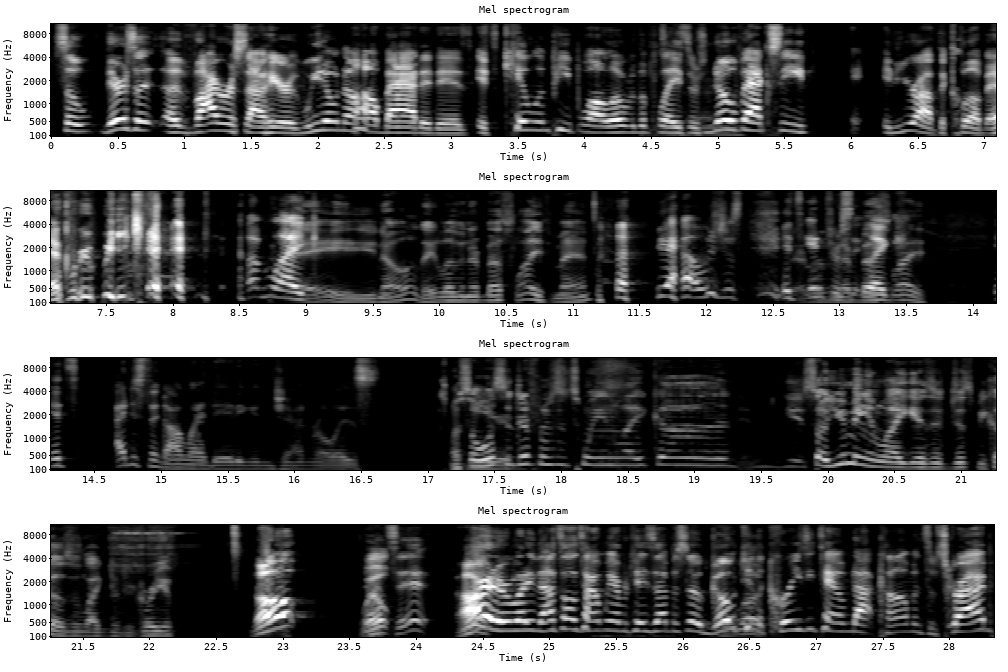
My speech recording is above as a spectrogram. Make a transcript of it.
so there's a, a virus out here. We don't know how bad it is. It's killing people all over the place. There's no vaccine, and you're out the club every weekend. I'm like, hey, you know, they living their best life, man. yeah, I was just it's They're interesting. Like life. it's I just think online dating in general is So what's the difference between like uh so you mean like is it just because of like the degree of Oh, Well, that's it. All right, everybody. That's all the time we have for today's episode. Go to thecrazytown.com and subscribe.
